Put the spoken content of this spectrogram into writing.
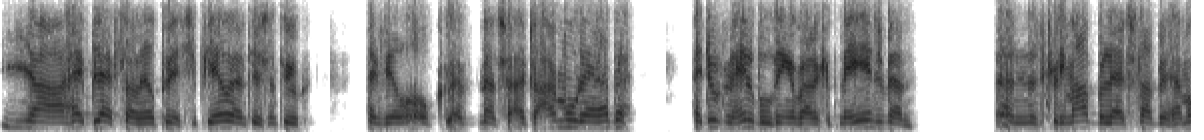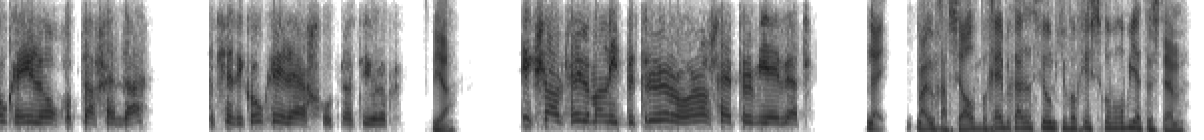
Ja, hij blijft wel heel principieel en het is natuurlijk, hij wil ook eh, mensen uit de armoede hebben. Hij doet een heleboel dingen waar ik het mee eens ben. En het klimaatbeleid staat bij hem ook heel hoog op de agenda. Dat vind ik ook heel erg goed natuurlijk. Ja. Ik zou het helemaal niet betreuren hoor als hij premier werd. Nee, maar u gaat zelf, begreep ik uit het filmpje van gisteren, op Rob Jetten stemmen.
